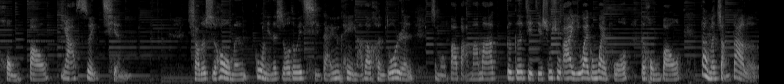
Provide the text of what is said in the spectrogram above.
红包、压岁钱。小的时候，我们过年的时候都会期待，因为可以拿到很多人，什么爸爸妈妈、哥哥姐姐、叔叔阿姨、外公外婆的红包。但我们长大了，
